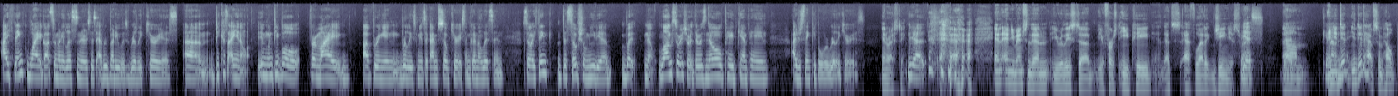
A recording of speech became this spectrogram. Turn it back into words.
I think why it got so many listeners is everybody was really curious. Um, because I, you know, and when people from my upbringing release music, I'm so curious. I'm gonna listen. So I think the social media, but no. Long story short, there was no paid campaign. I just think people were really curious. Interesting. Yeah. And and you mentioned then you released uh, your first EP. That's Athletic Genius, right? yes. Um, and you did May. you did have some help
